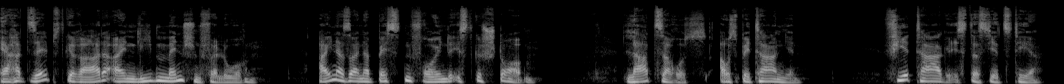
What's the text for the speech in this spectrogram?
Er hat selbst gerade einen lieben Menschen verloren. Einer seiner besten Freunde ist gestorben. Lazarus aus Bethanien. Vier Tage ist das jetzt her.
